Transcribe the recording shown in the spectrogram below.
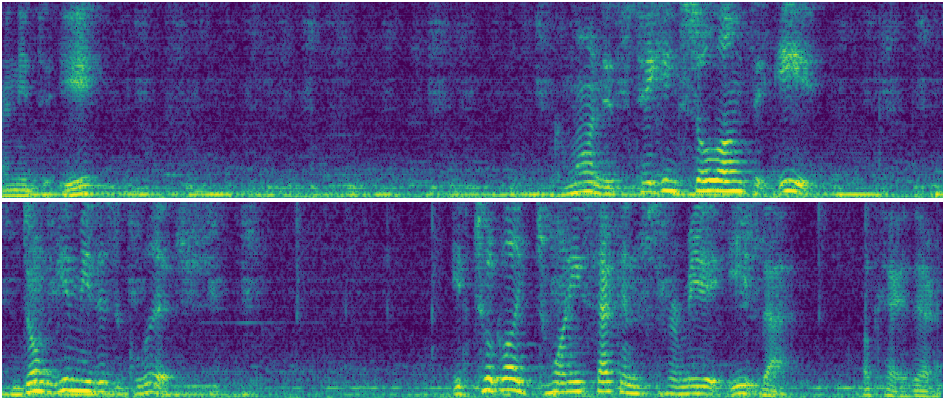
I need to eat. Come on, it's taking so long to eat. Don't give me this glitch. It took like 20 seconds for me to eat that. Okay, there.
